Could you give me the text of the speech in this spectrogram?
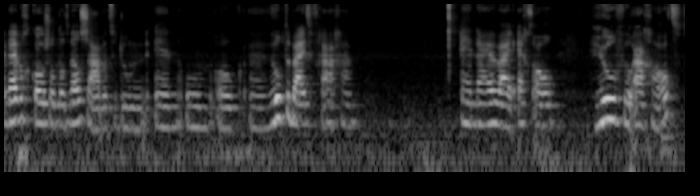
En we hebben gekozen om dat wel samen te doen en om ook uh, hulp erbij te vragen. En daar hebben wij echt al heel veel aan gehad.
